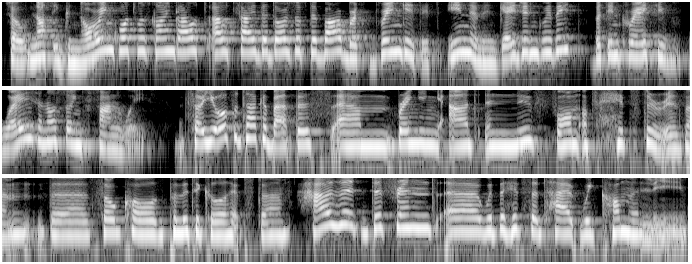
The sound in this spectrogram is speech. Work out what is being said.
So not ignoring what was going out outside the doors of the bar, but bringing it in and engaging with it, but in creative ways and also in fun ways. So you also talk about this um, bringing out a new form of hipsterism, the so-called political hipster. How is it different uh, with the hipster type we commonly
